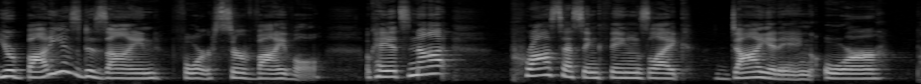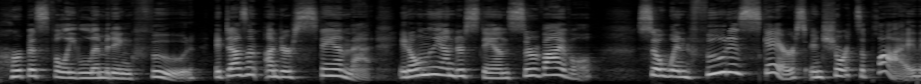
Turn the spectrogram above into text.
Your body is designed for survival. Okay, it's not processing things like dieting or purposefully limiting food. It doesn't understand that. It only understands survival. So when food is scarce in short supply,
